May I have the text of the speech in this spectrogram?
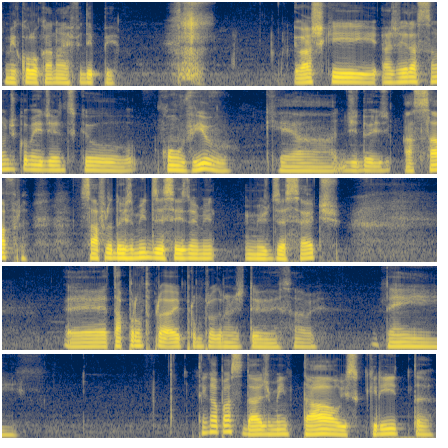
me colocar no FDP. Eu acho que a geração de comediantes que eu convivo, que é a de dois, a safra Safra 2016-2017 é, tá pronto para ir para um programa de TV, sabe? Tem tem capacidade mental, escrita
